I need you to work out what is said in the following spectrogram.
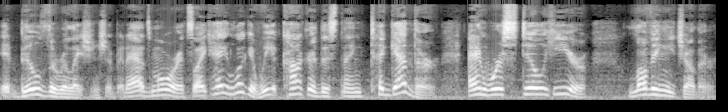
It builds the relationship. It adds more. It's like, hey, look, at we conquered this thing together, and we're still here, loving each other.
